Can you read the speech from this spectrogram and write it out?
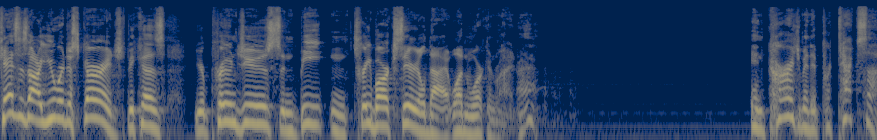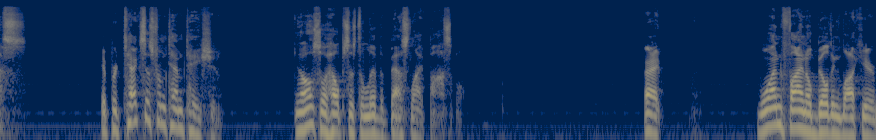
chances are you were discouraged because your prune juice and beet and tree bark cereal diet wasn't working right, right? Encouragement, it protects us. It protects us from temptation. It also helps us to live the best life possible. All right. One final building block here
